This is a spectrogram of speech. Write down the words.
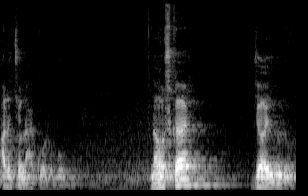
আলোচনা করব। নমস্কার, জয় গুরু।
